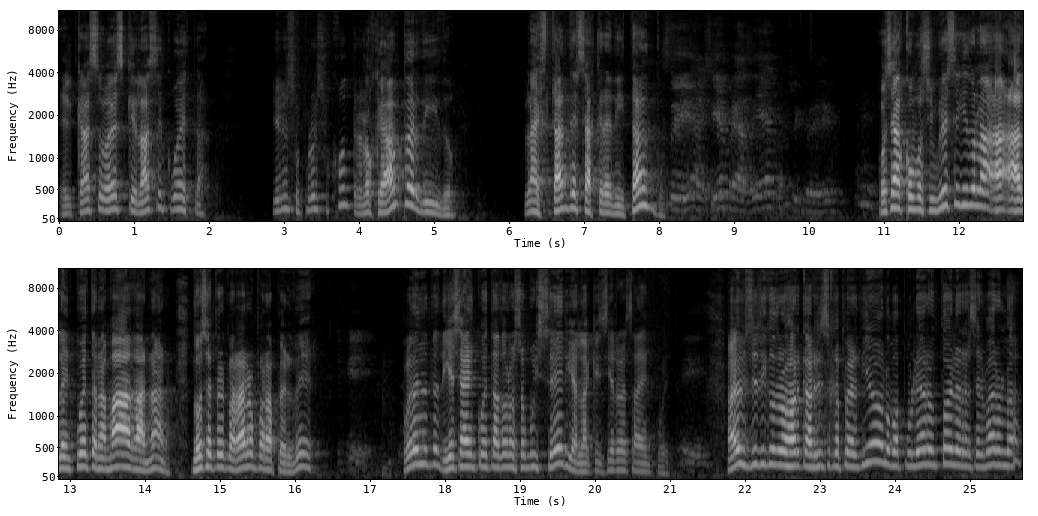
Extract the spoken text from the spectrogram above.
el caso es que las encuestas tienen sus pros y sus contras. Los que han perdido la están desacreditando. Sí, siempre así es, increíble. O sea, como si hubiesen ido a la encuesta nada más a ganar. No se prepararon para perder. ¿Pueden entender? Y esas encuestadoras son muy serias las que hicieron esas encuestas. Hay un síndico de los Alcarrizos que perdió, lo vapulearon todo y le reservaron la...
